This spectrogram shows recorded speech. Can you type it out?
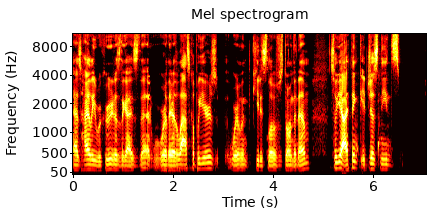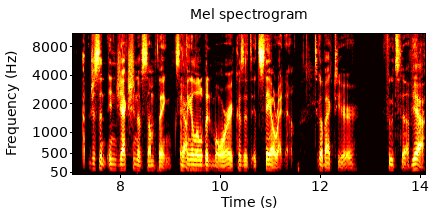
as highly recruited as the guys that were there the last couple years, where when Kedon Slovis thrown to them. So yeah, I think it just needs just an injection of something, something Yeah. a little bit more because it's it's stale right now. To go back to your food stuff. Yeah,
